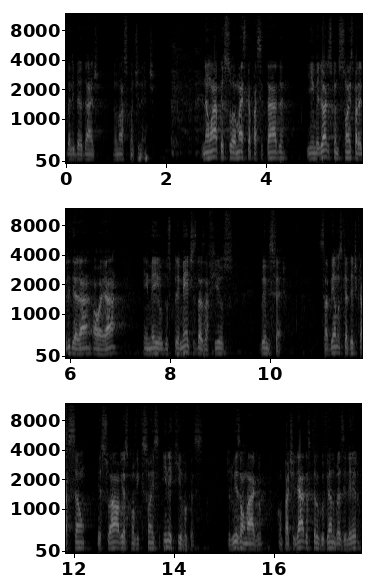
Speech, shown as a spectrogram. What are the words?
da liberdade no nosso continente. Não há pessoa mais capacitada e em melhores condições para liderar a OEA em meio dos prementes desafios do hemisfério. Sabemos que a dedicação pessoal e as convicções inequívocas de Luiz Almagro, compartilhadas pelo governo brasileiro,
